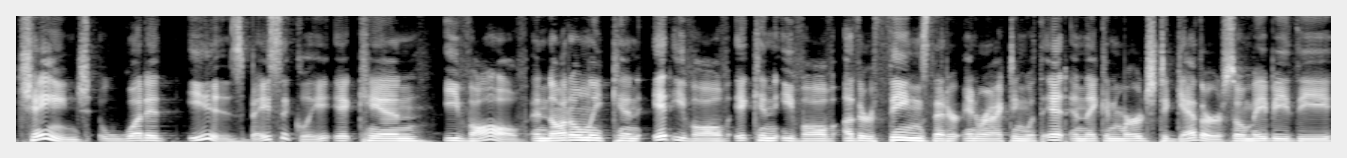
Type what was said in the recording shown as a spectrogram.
change what it is basically it can evolve. And not only can it evolve it can evolve other things that are interacting with it and they can merge together. So maybe the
